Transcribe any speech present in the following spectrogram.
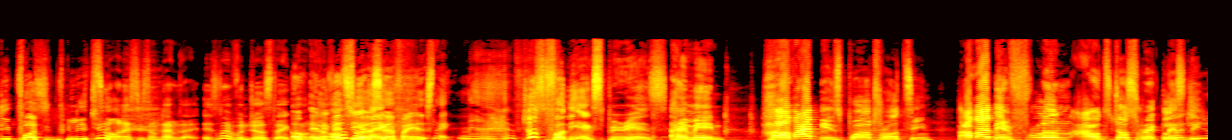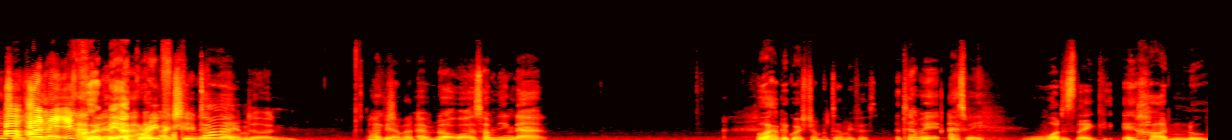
the possibility Do you know, honestly, sometimes it's not even just like of hunger. elevating Also, yourself like, and you're just like, nah. Just for the experience. I mean, have I been spoiled rotten? Have I been flown out just recklessly? I, I mean, it I've could be a great I've fucking never time. done. What have you never I've not. Well, something that. Oh, I have a question, but tell me first. Tell me, ask me. What is like a hard no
